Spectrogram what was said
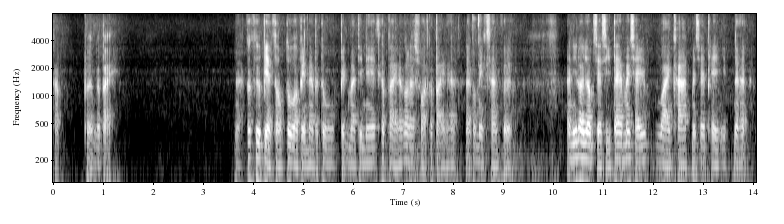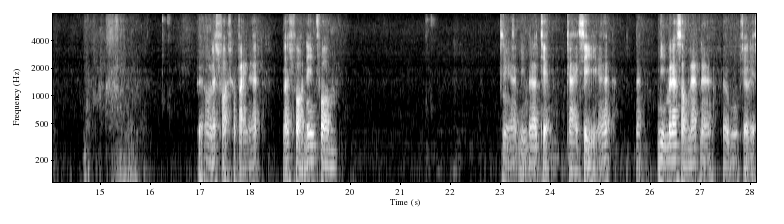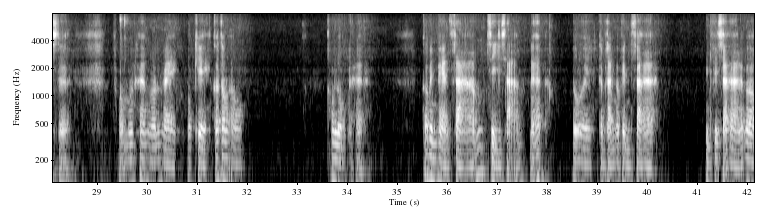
ครับ เพิ่มเข้าไป นะก็คือเปลี่ยน 2 ตัวเป็นในประตูเป็นมาติเนสเข้าไปแล้วก็ลัชฟอร์ดเข้าไปนะฮะแล้วก็เมกซันเฟอร์อันนี้เรายอมเสียสีแต้มไม่ใช้วายคาร์ดไม่ใช้เพลย์ฮิตนะฮะเพื่อเอาลัชฟอร์ดเข้าไปนะฮะลัชฟอร์ดนี่ฟอร์มนี่ฮะยิงไปแล้วเจ็ดจ่ายสี่นะฮะยิงมาแล้วสองนัดนะเจอวูฟเจอเลสเตอร์ฟอร์มค่อนข้างร้อนแรงโอเค ก็ต้องเอา เข้าลงนะฮะ ก็เป็นแผนสามสี่สามนะฮะ โดยกัปตันก็เป็นซาฮาวินฟิซาฮาแล้วก็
